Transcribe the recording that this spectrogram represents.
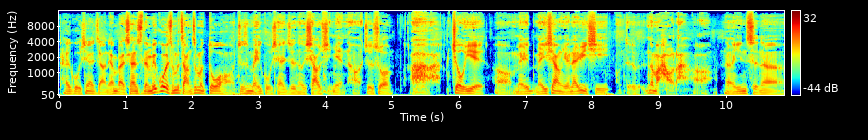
台股现在涨两百三十点，美股为什么涨这么多哈？就是美股现在就是那个消息面哈，就是说啊，就业啊没没像原来预期的那么好了啊，那因此呢，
